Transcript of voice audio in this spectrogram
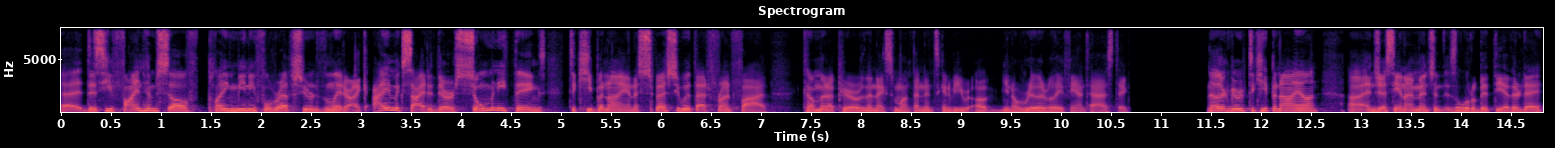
uh, does he find himself playing meaningful reps sooner than later? Like I am excited. There are so many things to keep an eye on, especially with that front five coming up here over the next month, and it's going to be uh, you know really really fantastic. Another group to keep an eye on, uh, and Jesse and I mentioned this a little bit the other day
